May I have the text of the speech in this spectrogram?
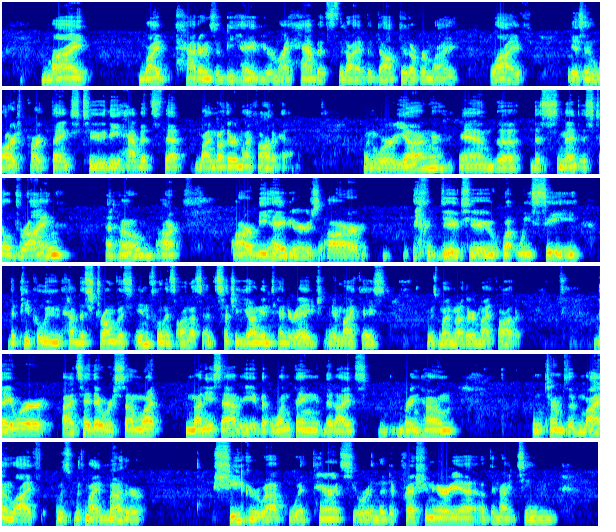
My my patterns of behavior, my habits that I have adopted over my life, is in large part thanks to the habits that my mother and my father had. When we're young and the, the cement is still drying at home, our, our behaviors are due to what we see the people who have the strongest influence on us at such a young and tender age. And in my case, it was my mother and my father. They were, I'd say they were somewhat money savvy, but one thing that I bring home in terms of my own life was with my mother. She grew up with parents who were in the Depression area of the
